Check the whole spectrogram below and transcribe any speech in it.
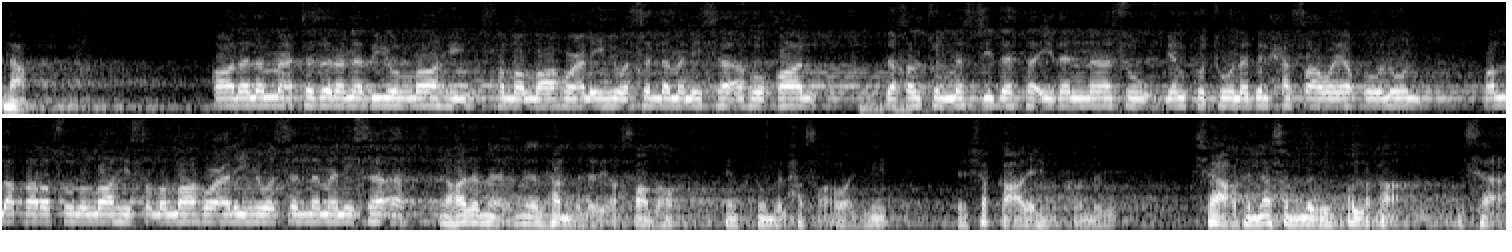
نعم. قال لما اعتزل نبي الله صلى الله عليه وسلم نساءه قال دخلت المسجد فإذا الناس ينكتون بالحصى ويقولون طلق رسول الله صلى الله عليه وسلم نساءه. هذا من الهم الذي أصابهم ينكتون بالحصى واليمين شق عليهم النبي شاع في الناس أن النبي طلق نساءه.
